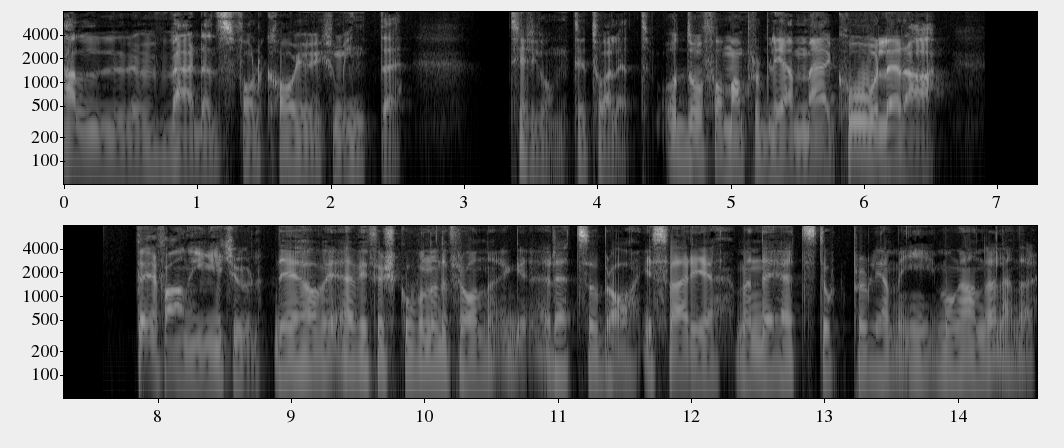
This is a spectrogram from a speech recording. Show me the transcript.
all världens folk har ju liksom inte tillgång till toalett. Och då får man problem med kolera. Det är fan inget kul. Det har vi, är vi förskonade från rätt så bra i Sverige, men det är ett stort problem i många andra länder.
